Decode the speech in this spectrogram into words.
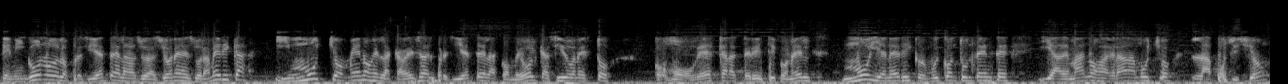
de ninguno de los presidentes de las asociaciones de Sudamérica y mucho menos en la cabeza del presidente de la Comebol, que ha sido en esto como es característico en él, muy enérgico y muy contundente y además nos agrada mucho la posición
